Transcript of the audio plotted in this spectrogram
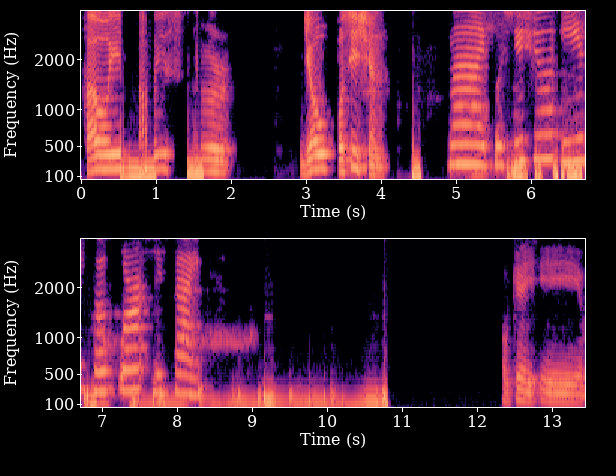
how is how is your job position? My position is software design. Okay. eh,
